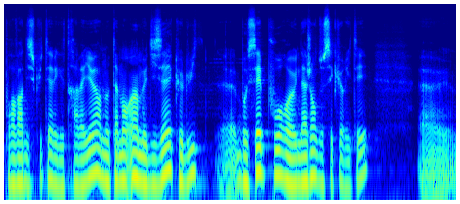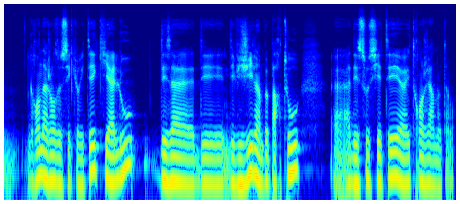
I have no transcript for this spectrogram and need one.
pour avoir discuté avec des travailleurs, notamment un me disait que lui euh, bossait pour une agence de sécurité, grande agence de sécurité qui alloue des, des, des vigiles un peu partout à des sociétés étrangères notamment.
